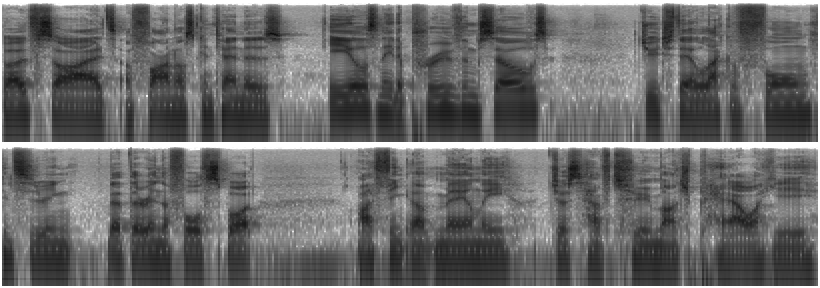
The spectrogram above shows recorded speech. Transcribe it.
Both sides are finals contenders Eels need to prove themselves due to their lack of form, considering that they're in the fourth spot. I think that Manly just have too much power here,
